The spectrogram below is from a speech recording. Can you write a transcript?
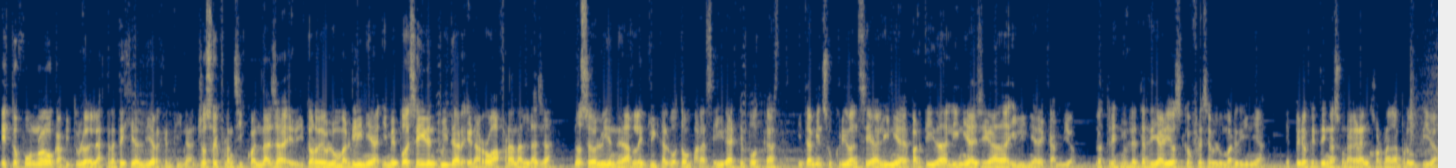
Esto fue un nuevo capítulo de la Estrategia del Día Argentina. Yo soy Francisco Aldaya, editor de Bloomberg Línea, y me podés seguir en Twitter en arroba franaldaya. No se olviden de darle clic al botón para seguir a este podcast y también suscríbanse a Línea de Partida, Línea de Llegada y Línea de Cambio, los tres newsletters diarios que ofrece Bloomberg Línea. Espero que tengas una gran jornada productiva.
